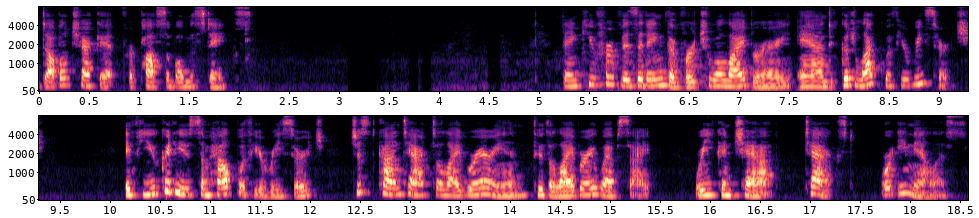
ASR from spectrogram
double check it for possible mistakes. Thank you for visiting the virtual library and good luck with your research. If you could use some help with your research, just contact a librarian through the library website, where you can chat, text, or email us.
